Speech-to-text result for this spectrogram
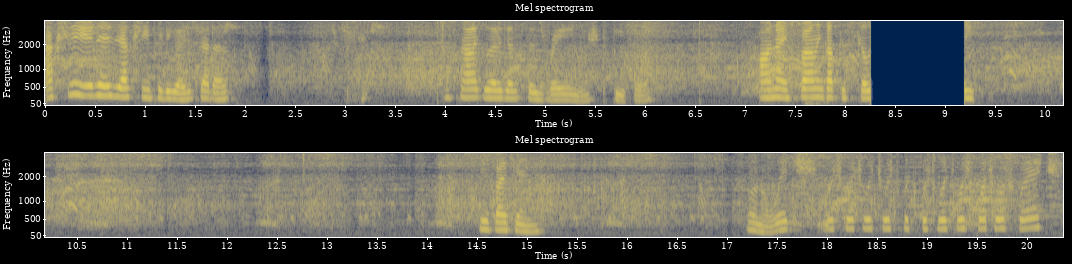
Actually, it is actually pretty good. I just gotta... It's not good against those ranged people. Oh, nice. Finally got the skelly. If I can... Oh no, which, which, which, which, which, which, which, which, which, which, which, which?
